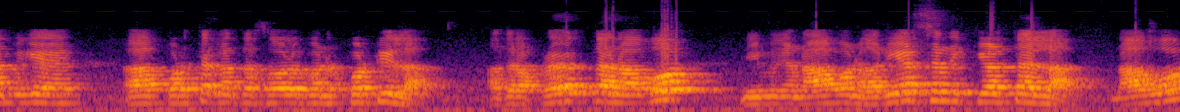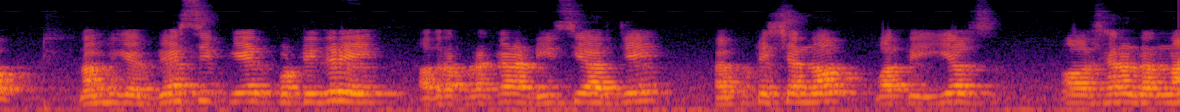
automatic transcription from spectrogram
ನಮಗೆ ಕೊಡ್ತಕ್ಕಂಥ ಸೌಲಭ್ಯನ ಕೊಟ್ಟಿಲ್ಲ. ಅದರ ಪ್ರಯುಕ್ತ ನಾವು, ನಿಮಗೆ ನಾವು ಅರಿಯರ್ಸ್ ಅನ್ನು ಕೇಳ್ತಾ ಇಲ್ಲ. ನಾವು ನಮಗೆ ಬೇಸಿಕ್ ಏನು ಕೊಟ್ಟಿದ್ದೀರಿ? ಅದರ ಪ್ರಕಾರ D C R G competition ಮತ್ತು ಇ ಎಲ್ ಶರಣರನ್ನ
